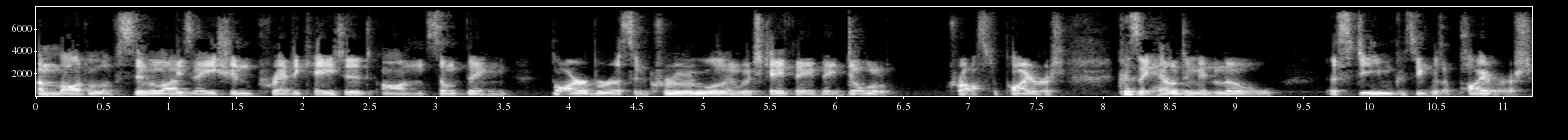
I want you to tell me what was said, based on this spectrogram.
a model of civilization predicated on something barbarous and cruel. In which case they they double crossed a pirate because they held him in low esteem because he was a pirate.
